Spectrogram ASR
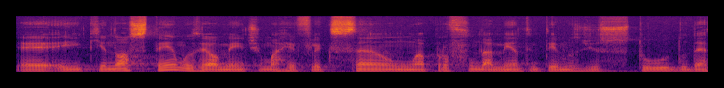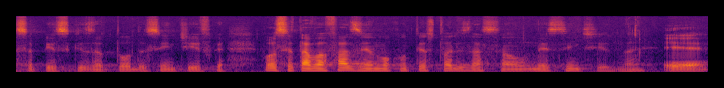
é, em que nós temos realmente uma reflexão, um aprofundamento em termos de estudo dessa pesquisa toda científica. Você estava fazendo uma contextualização nesse sentido, né? É,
